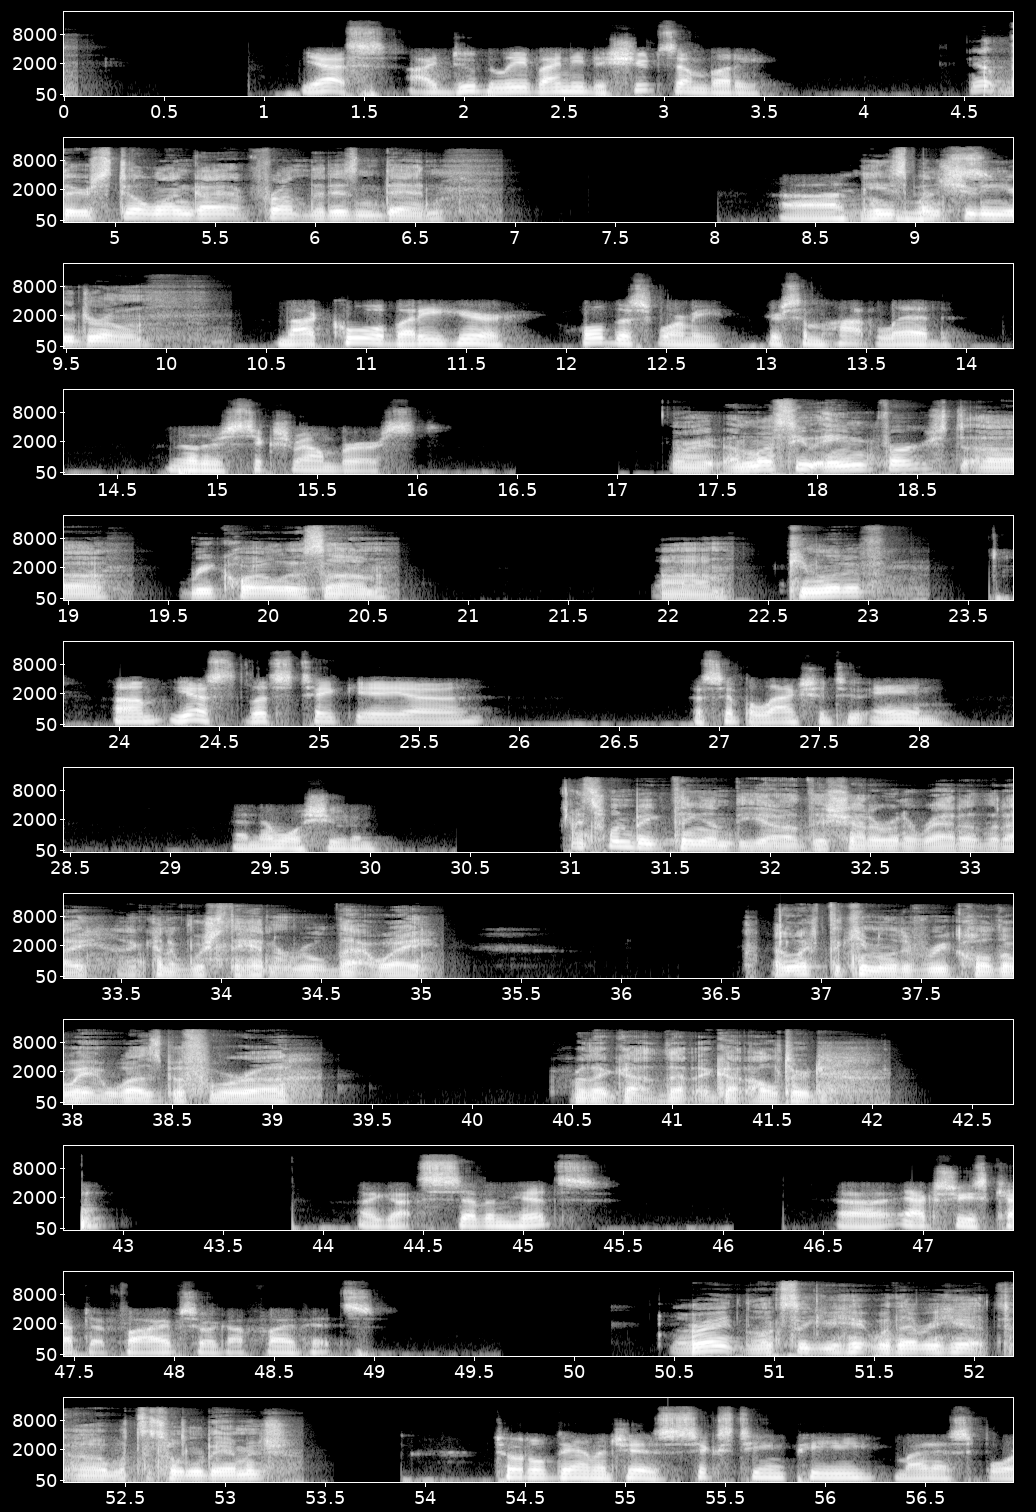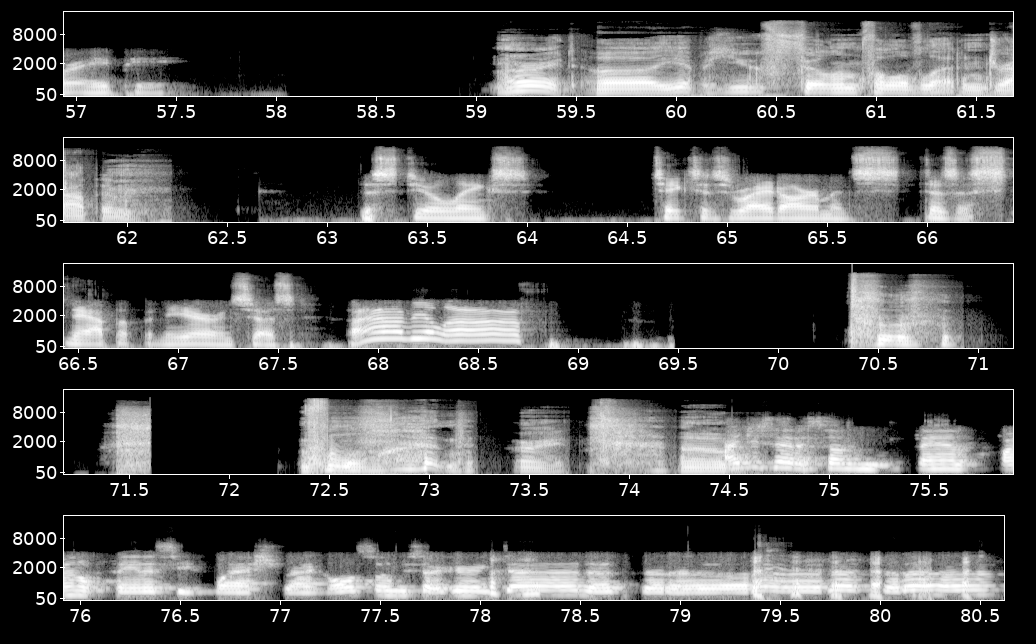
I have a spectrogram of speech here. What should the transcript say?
Yes, I do believe I need to shoot somebody. Yep. There's still one guy up front that isn't dead. Uh, And he's been shooting your drone. Not cool, buddy. Here, hold this for me. Here's some hot lead. Another six round burst. All right. Unless you aim first, uh, recoil is um, um, cumulative. Um, yes, let's take a uh, a simple action to aim, and then we'll shoot him. That's one big thing on the uh, the Shadowrun errata that I, I kind of wish they hadn't ruled that way. I liked the cumulative recoil the way it was before uh, before that got that got altered. I got seven hits. Uh, actually, is capped at five, so I got five hits. All right. Looks like you hit with every hit. Uh, what's the total damage? Total damage is 16p minus 4 AP. All right. Uh, yep. You fill him full of lead and drop him. The steel lynx takes its right arm and s- does a snap up in the air and says, "Have you laugh?" what? All right. Um, I just had a some fan, Final Fantasy flashback. All of a sudden, we start hearing da da da da da da da.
